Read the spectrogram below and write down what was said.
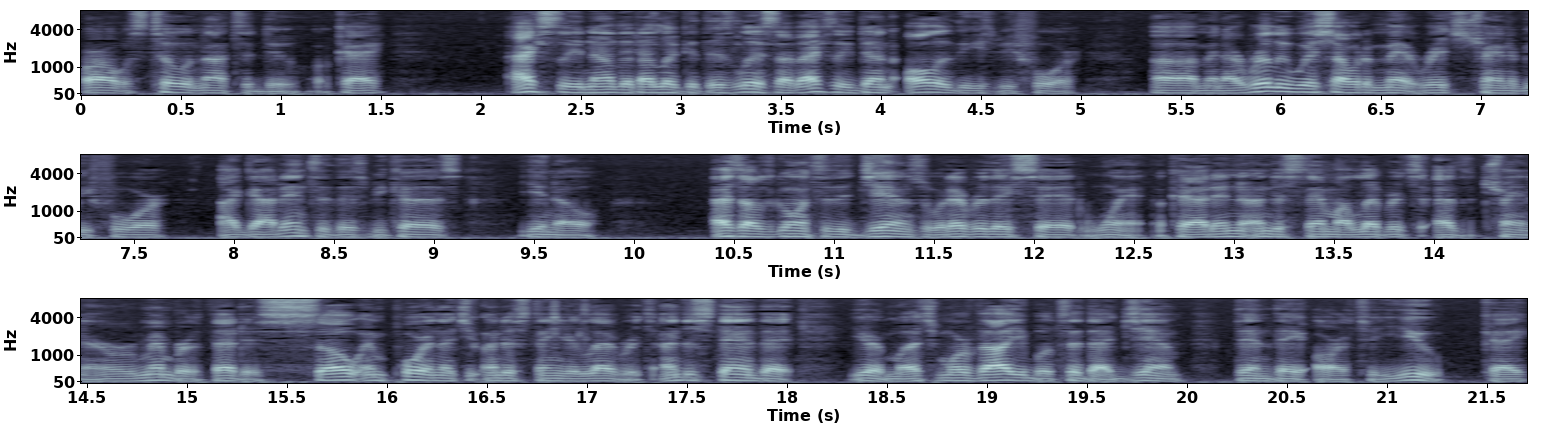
or I was told not to do, okay? Actually, now that I look at this list, I've actually done all of these before. Um, and I really wish I would have met Rich Trainer before I got into this because, you know, as I was going to the gyms, whatever they said went. Okay, I didn't understand my leverage as a trainer. And remember, that is so important that you understand your leverage. Understand that you're much more valuable to that gym than they are to you. Okay,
